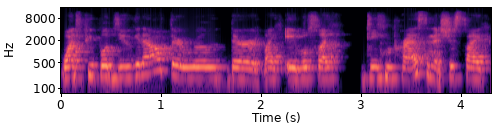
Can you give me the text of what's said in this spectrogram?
once people do get out, they're really, they're like able to like decompress. And it's just like,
